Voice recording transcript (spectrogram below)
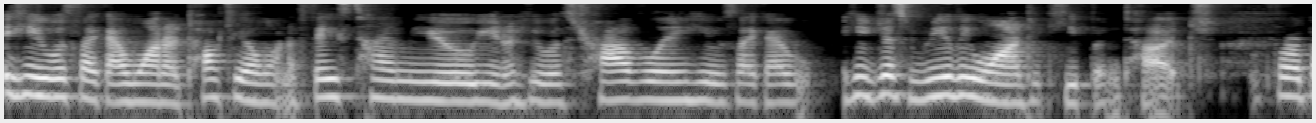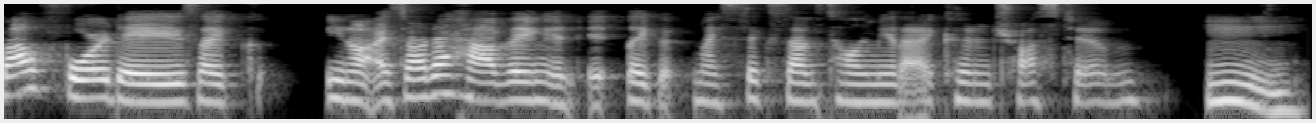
he was like, I want to talk to you. I want to FaceTime you. You know, he was traveling. He was like, I, he just really wanted to keep in touch. For about four days, like, you know, I started having an, it, like my sixth sense telling me that I couldn't trust him. Mm.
